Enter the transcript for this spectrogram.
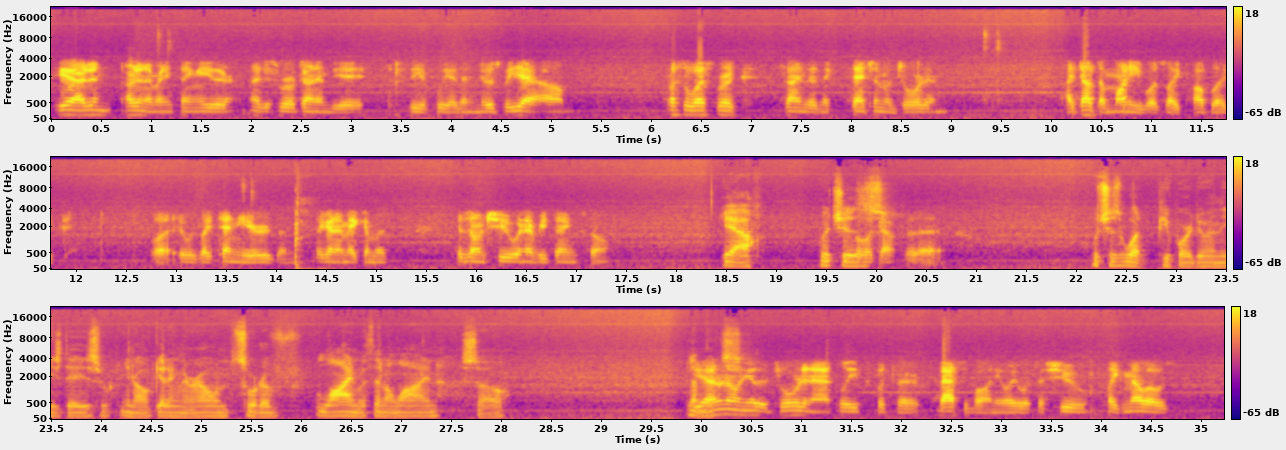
Yeah, I didn't. I didn't have anything either. I just wrote down NBA to see if we had any news. But yeah, um, Russell Westbrook signed an extension with Jordan. I doubt the money was like public, but it was like ten years, and they're gonna make him a, his own shoe and everything. So Yeah, which people is look out for that. which is what people are doing these days. You know, getting their own sort of line within a line. So. that yeah, I don't know any other Jordan athletes with their basketball anyway with a shoe like Melo's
